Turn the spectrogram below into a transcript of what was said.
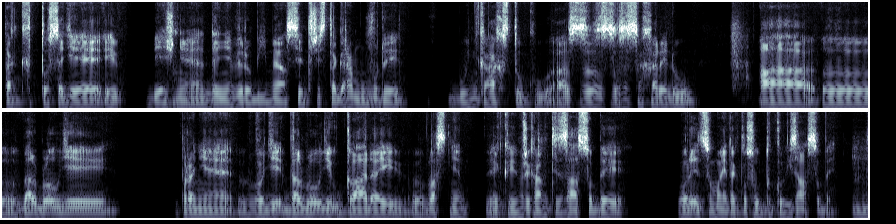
tak to se děje i běžně. Denně vyrobíme asi 300 gramů vody v buňkách z tuků a ze sacharidů. A e, velbloudi pro ně vodi, velbloudi ukládají vlastně, jak jim říkám, ty zásoby vody, co mají, tak to jsou tukové zásoby. Mm.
